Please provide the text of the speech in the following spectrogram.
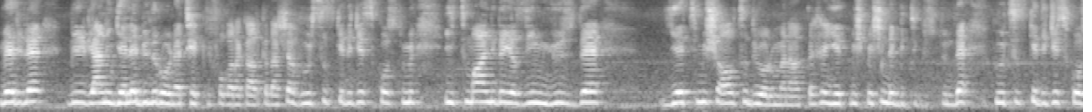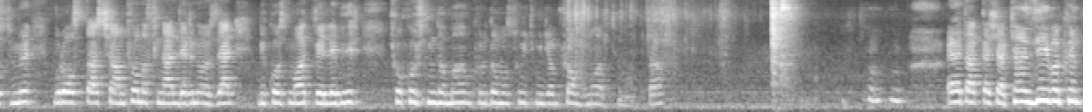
verilebilir. Yani gelebilir oyuna teklif olarak arkadaşlar. Hırsız Kedi Jesse kostümü ihtimalini de yazayım. Yüzde 76 diyorum ben arkadaşlar. 75'in de bitik üstünde. Hırsız Kedi Jesse kostümü Brawl Stars şampiyona finallerine özel bir kostüm olarak verilebilir. Çok hoşum damağım kurudu ama su içmeyeceğim. Şu an bunu açacağım hatta. Evet arkadaşlar kendinize iyi bakın.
